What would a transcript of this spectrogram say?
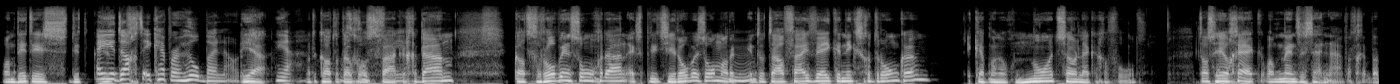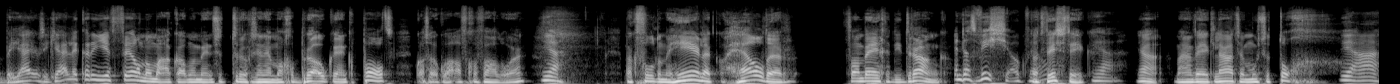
Want dit is... Dit, En je dit- dacht ik heb er hulp bij nodig. ja, Ja. want ik had het Wat ook wel eens vaker gedaan. Ik had Robinson gedaan, Expeditie Robinson. Had ik Mhm. in totaal vijf weken niks gedronken. Ik heb me nog nooit zo lekker gevoeld. Het was heel gek, want mensen zeiden, nou, wat, wat ben jij? Zit jij lekker in je vel? Normaal komen mensen terug, zijn helemaal gebroken en kapot. Ik was ook wel afgevallen hoor. Ja. Maar ik voelde me heerlijk, helder vanwege die drank. En dat wist je ook wel. Dat wist ik. Ja. Ja, maar een week later moest het toch, Ja.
